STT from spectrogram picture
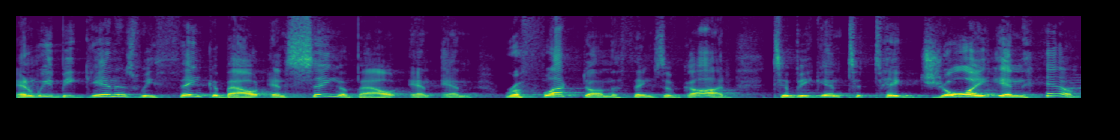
And we begin as we think about and sing about and, and reflect on the things of God to begin to take joy in Him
